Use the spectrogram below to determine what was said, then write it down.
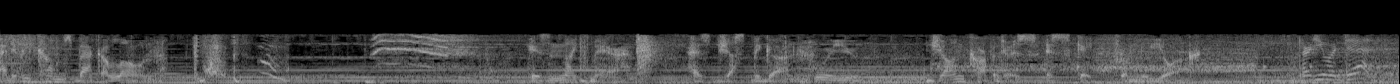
And if he comes back alone, his nightmare has just begun. Who are you? John Carpenter's Escape from New York. Heard you were dead.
